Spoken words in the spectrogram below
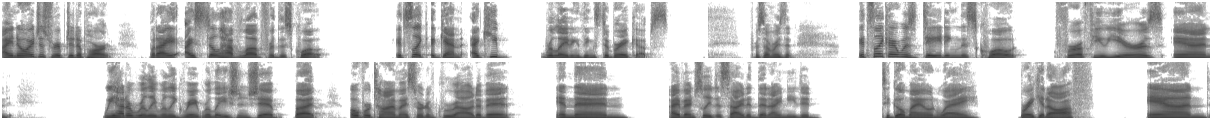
I know I just ripped it apart, but I, I still have love for this quote. It's like, again, I keep relating things to breakups for some reason. It's like I was dating this quote for a few years and we had a really, really great relationship, but over time I sort of grew out of it. And then I eventually decided that I needed to go my own way, break it off. And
